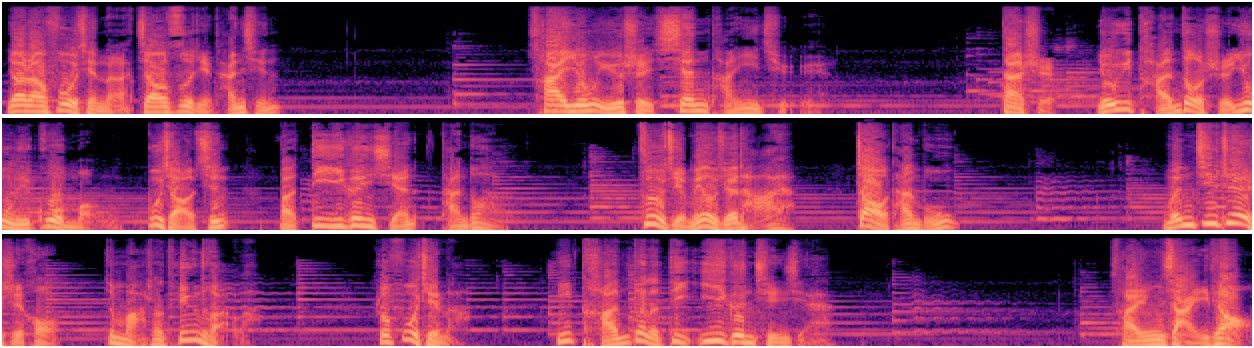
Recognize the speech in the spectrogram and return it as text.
要让父亲呢教自己弹琴。蔡邕于是先弹一曲，但是由于弹奏时用力过猛，不小心把第一根弦弹断了。自己没有觉察呀，照弹不误。文姬这时候就马上听出来了，说：“父亲呐，你弹断了第一根琴弦。”蔡邕吓一跳，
